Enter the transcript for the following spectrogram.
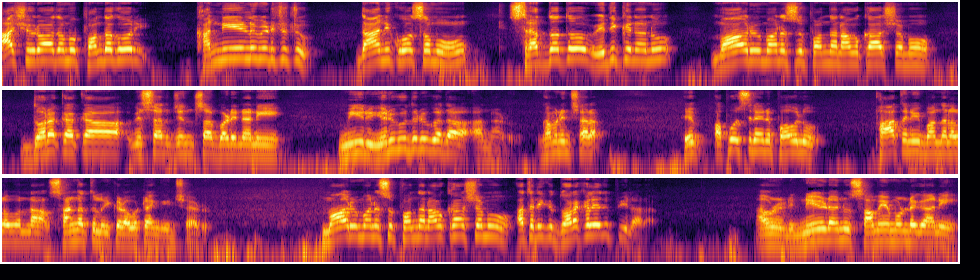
ఆశీర్వాదము పొందగోరి. కన్నీళ్ళు విడుచుచు. దానికోసము శ్రద్ధతో వెదికినను మారు మనసు పొందని అవకాశము దొరకక విసర్జించబడినని మీరు ఎరుగుదురు కదా అన్నాడు. గమనించారా? అపోస్తులైన పౌలు పాత నిబంధనలో ఉన్న సంగతులు ఇక్కడ ఉటంకించాడు. మారు మనసు పొందని అవకాశము అతనికి దొరకలేదు పీలారా అవునండి నేడను సమయం ఉండగానే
